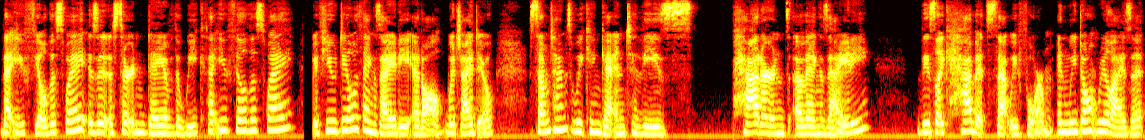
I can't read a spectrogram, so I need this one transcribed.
that you feel this way? Is it a certain day of the week that you feel this way? If you deal with anxiety at all, which I do, sometimes we can get into these patterns of anxiety, these like habits that we form, and we don't realize it.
